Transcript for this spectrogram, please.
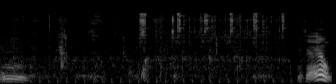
ừ. Dễ không?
